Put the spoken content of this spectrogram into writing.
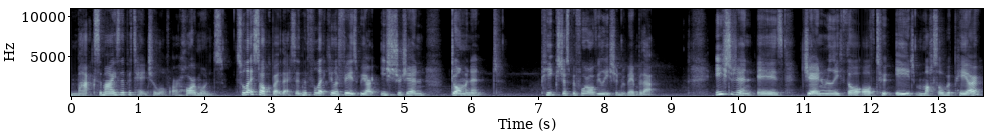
maximize the potential of our hormones. So let's talk about this. In the follicular phase, we are estrogen dominant. Peaks just before ovulation, remember that. Estrogen is generally thought of to aid muscle repair.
